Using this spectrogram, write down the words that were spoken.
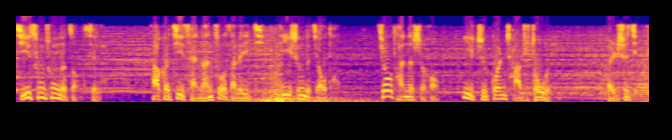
急匆匆地走了进来，他和季彩楠坐在了一起，低声的交谈。交谈的时候，一直观察着周围，很是警惕。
